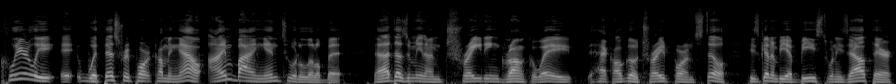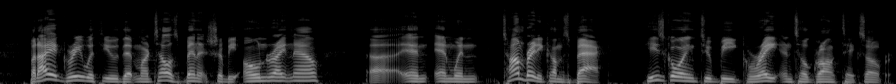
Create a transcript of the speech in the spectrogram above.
Clearly, it, with this report coming out, I'm buying into it a little bit. Now that doesn't mean I'm trading Gronk away. Heck, I'll go trade for him still. He's going to be a beast when he's out there. But I agree with you that Martellus Bennett should be owned right now. Uh, and and when Tom Brady comes back, he's going to be great until Gronk takes over.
